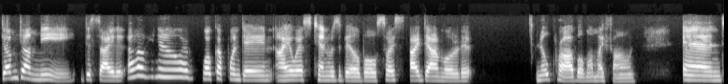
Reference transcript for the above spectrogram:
dumb dumb me decided, oh, you know, I woke up one day and iOS 10 was available, so I, I downloaded it, no problem on my phone, and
